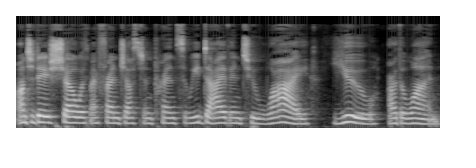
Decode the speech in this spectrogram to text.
On today's show with my friend Justin Prince, we dive into why you are the one.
